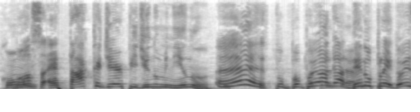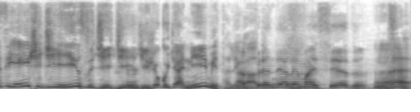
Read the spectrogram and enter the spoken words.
Com- Nossa, é taca de RPG no menino. É, pô, pô, põe um HD a- no Play 2 e enche de ISO de, de, de jogo de anime, tá ligado? aprender a ler mais cedo. É.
